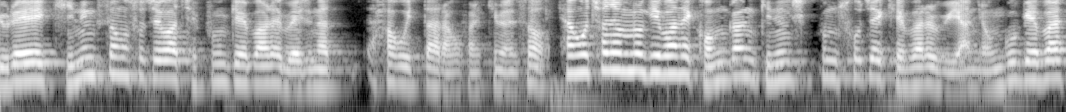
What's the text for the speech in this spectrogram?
유래의 기능성 소재와 제품 개발에 매진하, 하고 있다라고 밝히면서 향후 천연물 기반의 건강 기능식품 소재 개발을 위한 연구 개발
